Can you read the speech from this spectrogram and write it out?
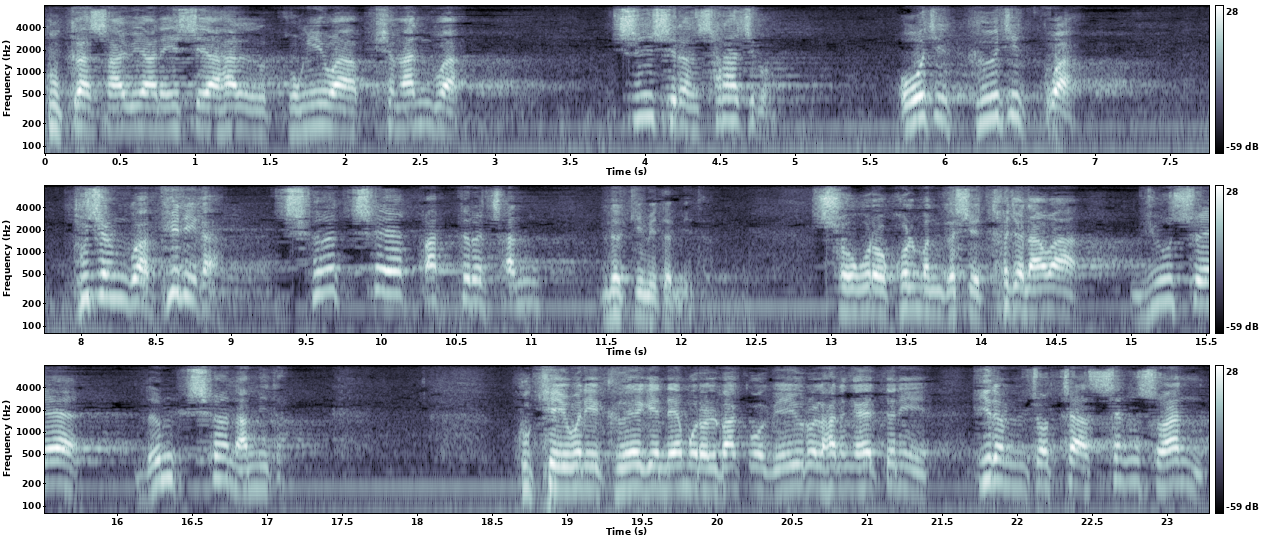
국가 사회 안에 있어야 할 공의와 평안과 진실은 사라지고 오직 거짓과 부정과 비리가 처처에 꽉 들어찬 느낌이 듭니다. 속으로 굶은 것이 터져나와 뉴스에 넘쳐납니다. 국회의원이 그에게 뇌물을 받고 외유를 하는가 했더니 이름조차 생소한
